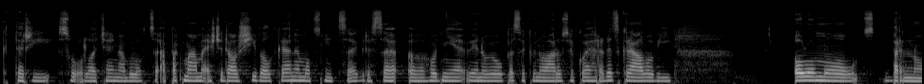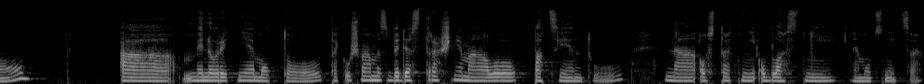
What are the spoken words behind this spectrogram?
kteří jsou odléčeny na Bulovce. A pak máme ještě další velké nemocnice, kde se uh, hodně věnují pesekinoárus, jako je Hradec Králový, Olomouc, Brno, a minoritně motol, tak už vám zbyde strašně málo pacientů na ostatní oblastní nemocnice.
